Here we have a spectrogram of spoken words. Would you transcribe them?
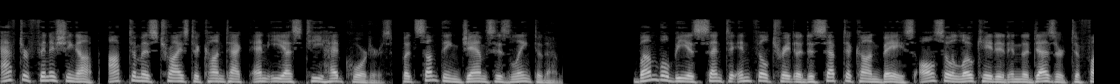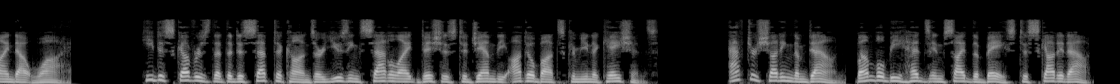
After finishing up, Optimus tries to contact NEST headquarters, but something jams his link to them. Bumblebee is sent to infiltrate a Decepticon base also located in the desert to find out why. He discovers that the Decepticons are using satellite dishes to jam the Autobots' communications. After shutting them down, Bumblebee heads inside the base to scout it out,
